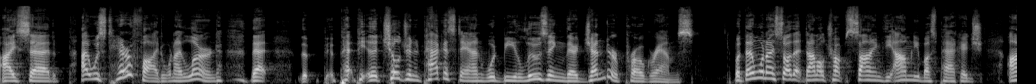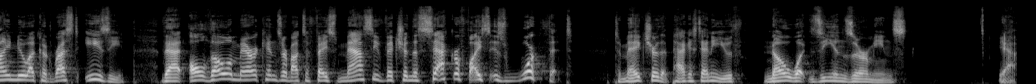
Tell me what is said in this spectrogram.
I said, I was terrified when I learned that the, the children in Pakistan would be losing their gender programs But then when I saw that Donald Trump signed the omnibus package, I knew I could rest easy that although Americans are about to face mass eviction, the sacrifice is worth it to make sure that Pakistani youth know what Z and Zer means. Yeah.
